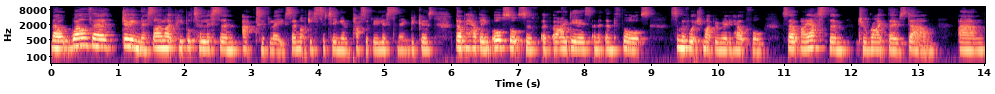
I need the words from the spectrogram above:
Now, while they're doing this, I like people to listen actively, so not just sitting and passively listening, because they'll be having all sorts of, of ideas and, and thoughts, some of which might be really helpful. So I ask them to write those down and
